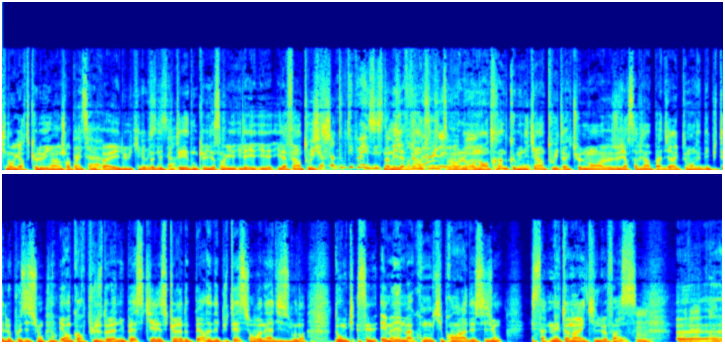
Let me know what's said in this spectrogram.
il qui ne regarde que lui. hein. Je rappelle Bah, qu'il n'est pas élu, qu'il n'est Oui, pas ça. député. Donc, il a, il, a, il a- il a fait un Il tweet. cherche un tout petit peu à exister. Non, mais il a fait un pas, tweet. On, est en train de communiquer un tweet actuellement. Je veux dire, ça vient pas directement des députés de l'opposition. Et encore plus de la NUPES qui risquerait de perdre des députés si on venait à dissoudre. Donc, c'est Emmanuel Macron qui prendra la décision. Et ça m'étonnerait qu'il le fasse. Mm. Euh,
